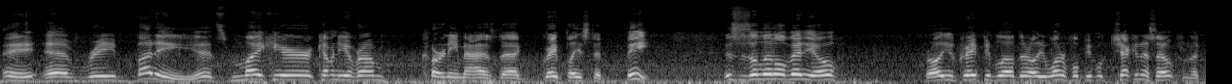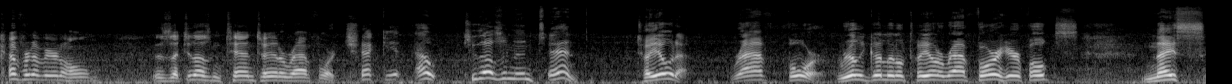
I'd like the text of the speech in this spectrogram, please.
Hey everybody, it's Mike here coming to you from Courtenay Mazda. Great place to be. This is a little video for all you great people out there, all you wonderful people checking us out from the comfort of your home. This is a 2010 Toyota RAV4. Check it out. 2010 Toyota RAV4. Really good little Toyota RAV4 here, folks. Nice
